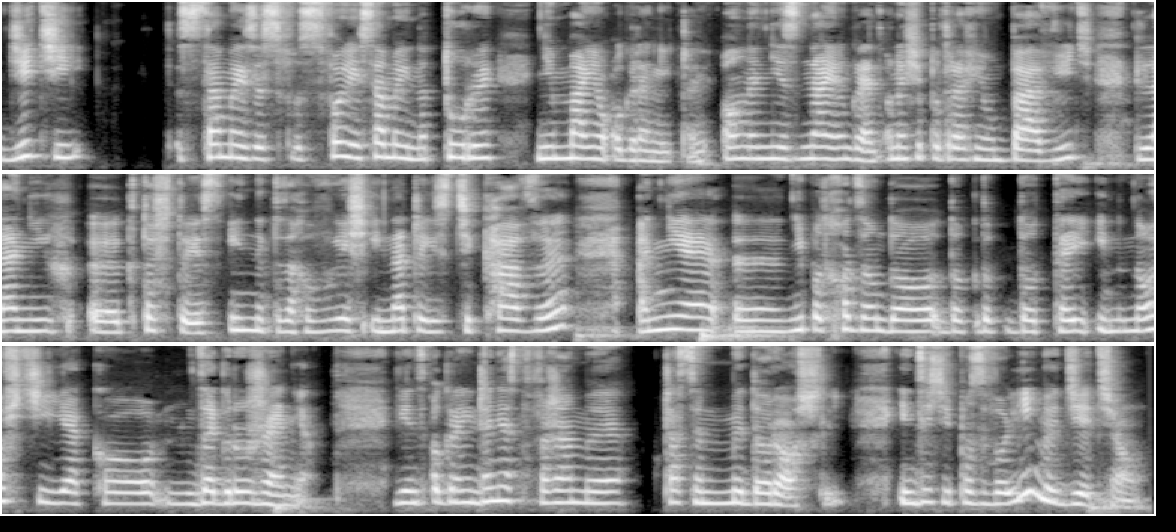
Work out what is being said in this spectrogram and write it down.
Dzieci samej ze sw- swojej samej natury nie mają ograniczeń. One nie znają granic. One się potrafią bawić. Dla nich y, ktoś, kto jest inny, kto zachowuje się inaczej, jest ciekawy, a nie, y, nie podchodzą do, do, do, do tej inności jako mm, zagrożenia. Więc ograniczenia stwarzamy czasem my dorośli. Więc jeśli pozwolimy dzieciom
